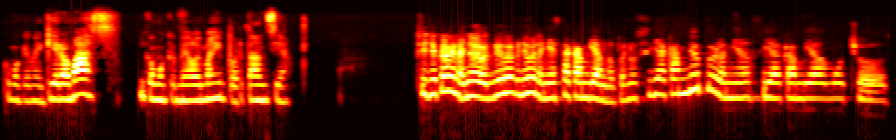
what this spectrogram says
como que me quiero más y como que me doy más importancia. Sí, yo creo que año, yo creo, yo creo que la mía está cambiando. Pues no sé si ya cambió, pero la mía sí ha cambiado muchos.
